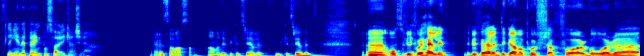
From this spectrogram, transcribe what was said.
Slänga in en peng på Sverige kanske. Är det så alltså? Ja men det är mycket trevligt. Det är mycket trevligt. Eh, och vi får heller inte, vi får heller inte glömma att pusha för vår eh,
